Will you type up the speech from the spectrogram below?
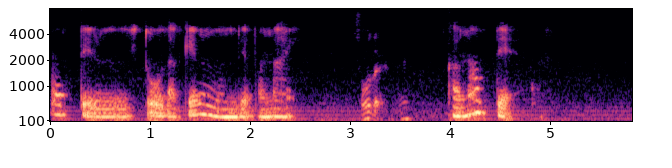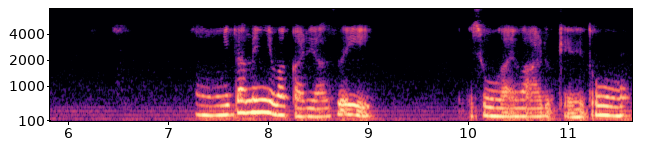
持ってる人だけのもんではない。う。そうだよね。かなって。うん、見た目にわかりやすい障害はあるけれど、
